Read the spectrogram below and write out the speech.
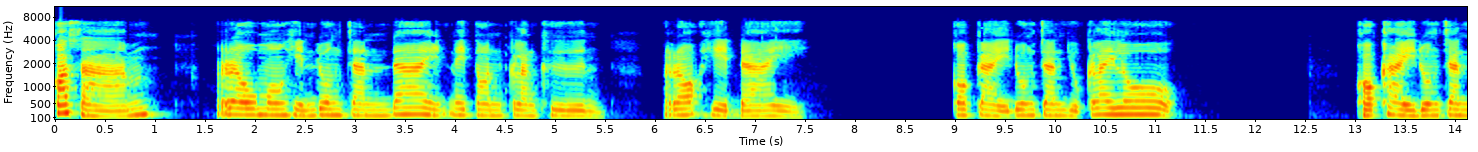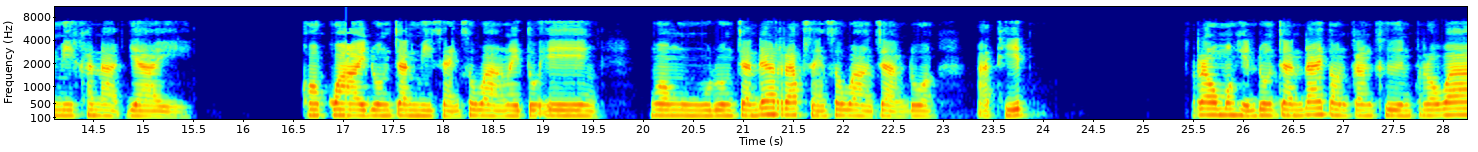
ข้อ 3 เรามองเห็นดวงจันทร์ได้ในตอนกลางคืน เพราะเหตุใดกอไก่ดวงจันทร์อยู่ใกล้โลก ขอไข่ดวงจันทร์มีขนาดใหญ่ คอควายดวงจันทร์มีแสงสว่างในตัวเอง งองูดวงจันทร์ได้รับแสงสว่างจากดวงอาทิตย์ เรามองเห็นดวงจันทร์ได้ตอนกลางคืน เพราะว่า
